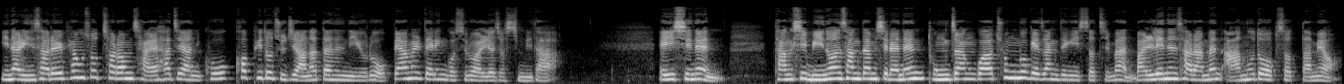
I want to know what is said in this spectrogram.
이날 인사를 평소처럼 잘 하지 않고 커피도 주지 않았다는 이유로 뺨을 때린 것으로 알려졌습니다. A씨는 당시 민원 상담실에는 동장과 총무계장 등이 있었지만 말리는 사람은 아무도 없었다며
